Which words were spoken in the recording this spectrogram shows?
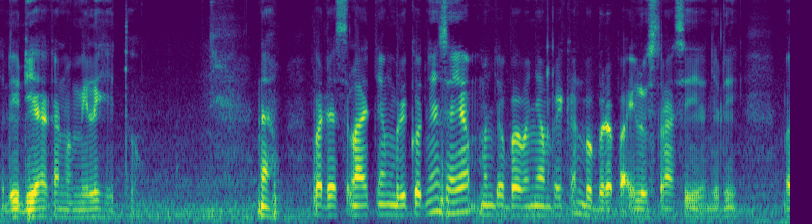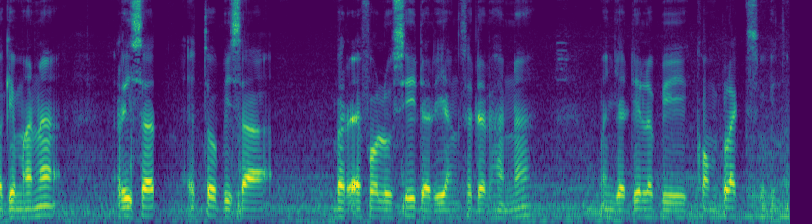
Jadi dia akan memilih itu. Nah, pada slide yang berikutnya saya mencoba menyampaikan beberapa ilustrasi ya. Jadi bagaimana riset itu bisa berevolusi dari yang sederhana menjadi lebih kompleks begitu.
